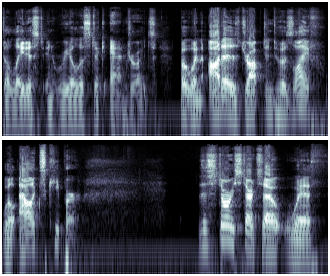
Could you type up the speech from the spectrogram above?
the latest in realistic androids. But when Ada is dropped into his life, will Alex keep her? This story starts out with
